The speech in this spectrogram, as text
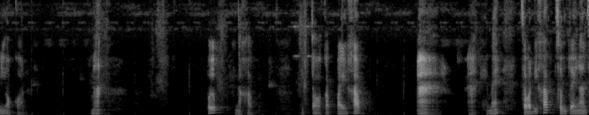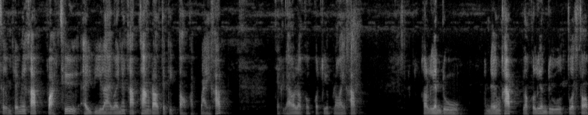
นี้ออกก่อนนะปึ๊บนะครับ ติดต่อกลับไปครับ อ่าอ่าเห็นไหม สวัสดีครับ สนใจงานเสริมใช่ไหมครับ ฝากชื่อ ID Line ไว้นะครับ ทางเราจะติดต่อกลับไปครับ เสร็จแล้วเราก็กดเรียบร้อยครับ ก็เลื่อนดูเหมือนเดิมครับ เราก็เลื่อนดูตรวจสอบ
